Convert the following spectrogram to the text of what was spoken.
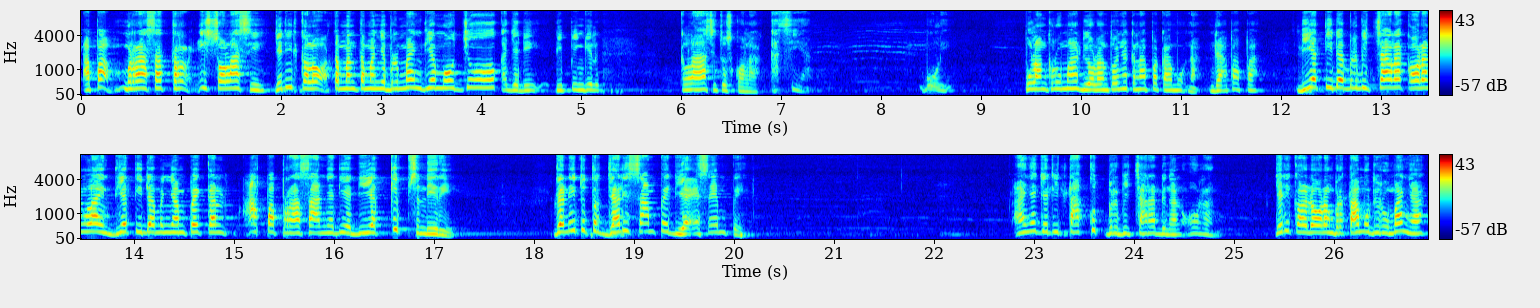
apa merasa terisolasi. Jadi kalau teman-temannya bermain dia mojok aja di di pinggir kelas itu sekolah. Kasihan. Bully. Pulang ke rumah di orang tuanya kenapa kamu? Nah, enggak apa-apa. Dia tidak berbicara ke orang lain, dia tidak menyampaikan apa perasaannya dia, dia keep sendiri. Dan itu terjadi sampai dia SMP. Hanya jadi takut berbicara dengan orang. Jadi kalau ada orang bertamu di rumahnya,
